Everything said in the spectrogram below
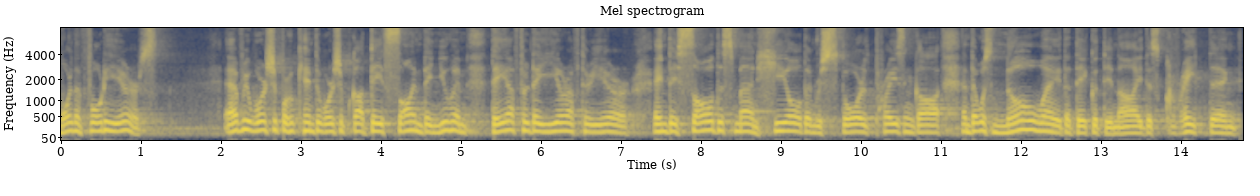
more than 40 years. Every worshiper who came to worship God, they saw him, they knew him day after day, year after year. And they saw this man healed and restored, praising God. And there was no way that they could deny this great thing,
